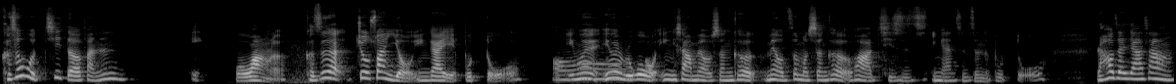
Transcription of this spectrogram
可是我记得反正我忘了，可是就算有，应该也不多。因为因为如果我哦印象没有深刻，没有这么深刻的话，其实应该是真的不多。然后再加上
